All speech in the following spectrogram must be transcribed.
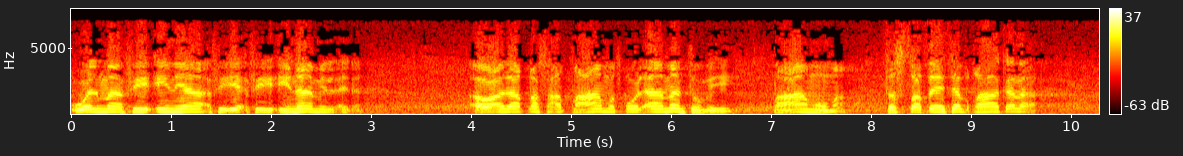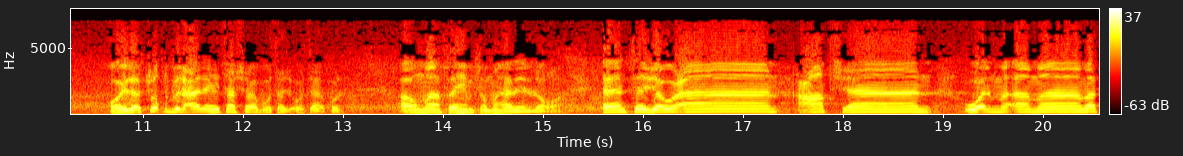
والماء في إناء في في إناء أو على قصعة طعام وتقول آمنت به طعام ما تستطيع تبقى هكذا؟ وإذا تقبل عليه تشرب وتأكل. أو ما فهمتم هذه اللغة. أنت جوعان عطشان والماء أمامك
